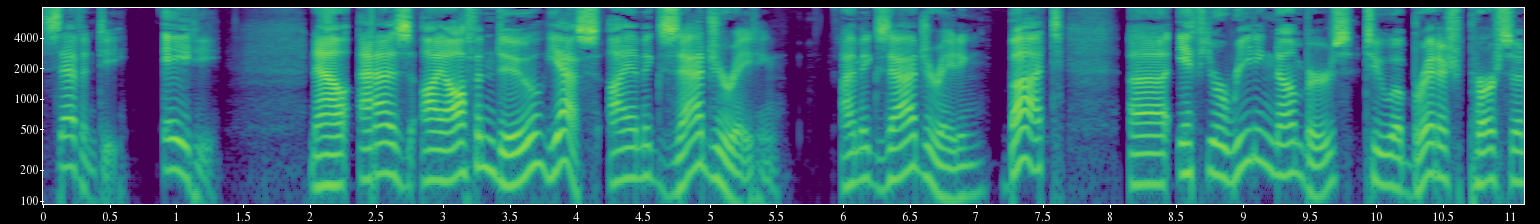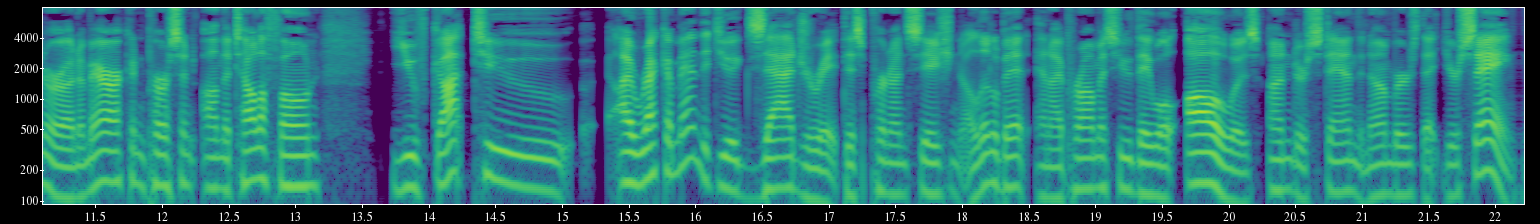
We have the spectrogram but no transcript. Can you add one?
70, 80. Now, as I often do, yes, I am exaggerating. I'm exaggerating, but uh, if you're reading numbers to a British person or an American person on the telephone, you've got to. I recommend that you exaggerate this pronunciation a little bit, and I promise you they will always understand the numbers that you're saying.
